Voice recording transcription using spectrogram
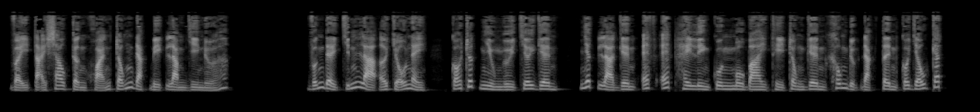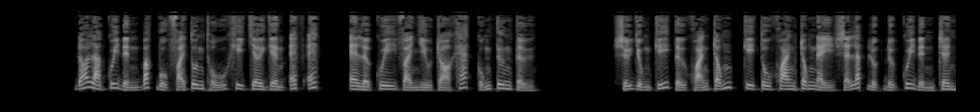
vậy tại sao cần khoảng trống đặc biệt làm gì nữa? Vấn đề chính là ở chỗ này, có rất nhiều người chơi game, nhất là game FF hay liên quân mobile thì trong game không được đặt tên có dấu cách. Đó là quy định bắt buộc phải tuân thủ khi chơi game FF, LQ và nhiều trò khác cũng tương tự. Sử dụng ký tự khoảng trống key tu khoan trong này sẽ lách luật được quy định trên,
